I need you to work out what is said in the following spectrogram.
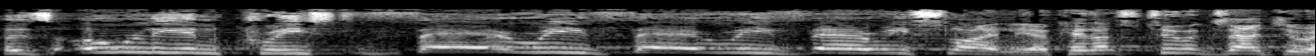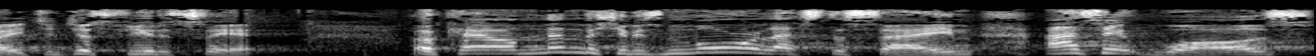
has only increased very, very, very slightly. Okay, that's too exaggerated just for you to see it. Okay, our membership is more or less the same as it was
